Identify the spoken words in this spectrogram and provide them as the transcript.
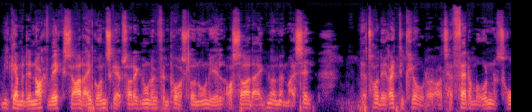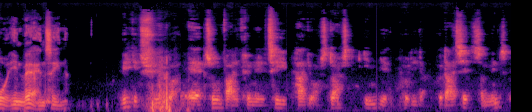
vi gemmer det nok væk, så er der ikke ondskab, så er der ikke nogen, der kan finde på at slå nogen ihjel, og så er der ikke noget med mig selv. Jeg tror, det er rigtig klogt at tage fat om ondtro i enhver henseende. Hvilke typer af personfarlig kriminalitet har gjort størst indvirkning på, på dig selv som menneske?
